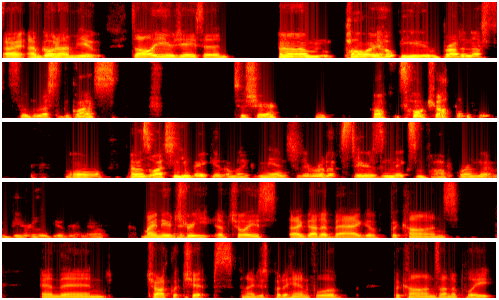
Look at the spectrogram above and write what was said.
All right, I'm going on mute. It's all you, Jason. Um, Paul, I hope you brought enough for the rest of the class to share. Oh, it's all gone. Oh, I was watching you make it. I'm like, man, should I run upstairs and make some popcorn? That would be really good right now. My new treat of choice, I've got a bag of pecans and then chocolate chips. And I just put a handful of pecans on a plate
